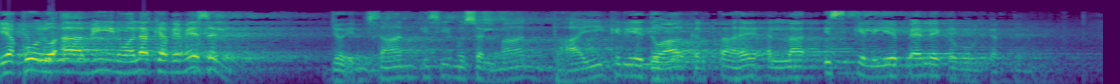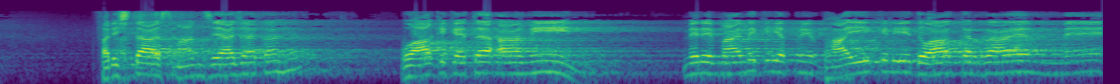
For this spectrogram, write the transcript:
یقول آمین ولک بمثل جو انسان کسی مسلمان بھائی کے لیے دعا کرتا ہے، اللہ اس کے لیے پہلے قبول کرتے ہیں۔ فرشتہ آسمان سے آ جاتا ہے، وہ آ کے کہتا ہے، آمین، میرے مالک یہ اپنے بھائی کے لیے دعا کر رہا ہے، میں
